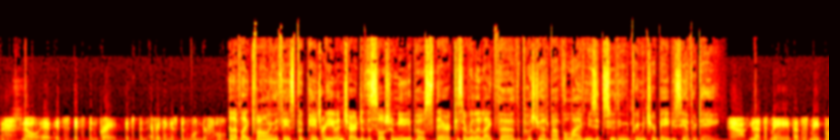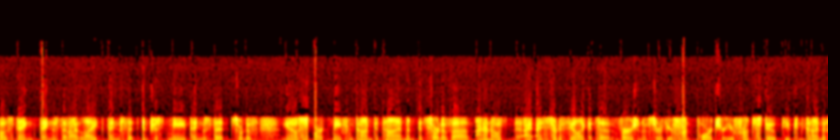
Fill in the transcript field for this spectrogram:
no, it, it's it's been great. It's been everything has been wonderful. And I've liked following the Facebook page. Are you in charge of the social media posts there? Because I really like the the post you had about the live music soothing the premature babies the other day. That's me. That's me posting things that I like, things that interest me, things that sort of, you know, spark me from time to time. And it's sort of a, I don't know, I, I sort of feel like it's a version of sort of your front porch or your front stoop. You can kind of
